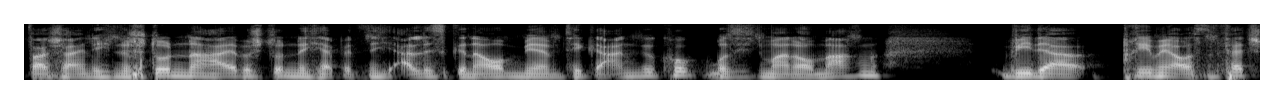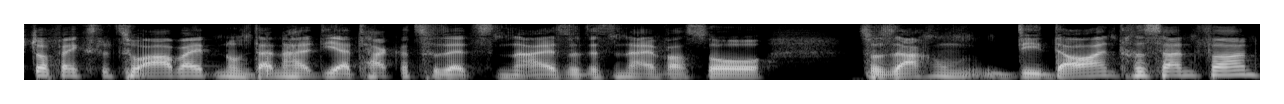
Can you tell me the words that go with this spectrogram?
wahrscheinlich eine Stunde, eine halbe Stunde, ich habe jetzt nicht alles genau mir im Ticker angeguckt, muss ich mal noch machen, wieder primär aus dem Fettstoffwechsel zu arbeiten und dann halt die Attacke zu setzen. Also das sind einfach so, so Sachen, die dauerinteressant waren.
